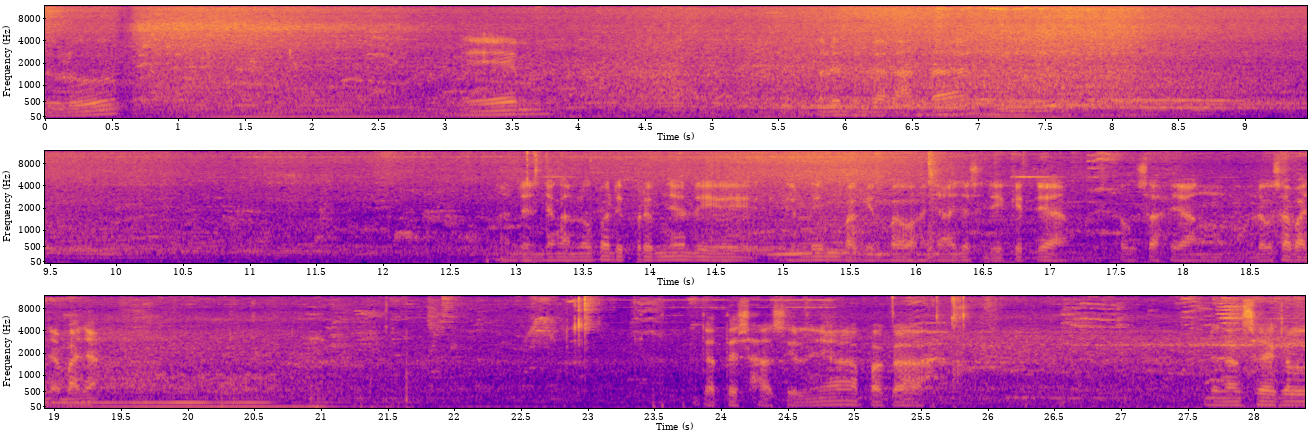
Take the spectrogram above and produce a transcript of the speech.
dulu lem kita lem hingga rata nah, dan jangan lupa di frame-nya di, di lem bagian bawahnya aja sedikit ya. Tidak usah yang tidak usah banyak-banyak. Kita tes hasilnya apakah dengan segel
